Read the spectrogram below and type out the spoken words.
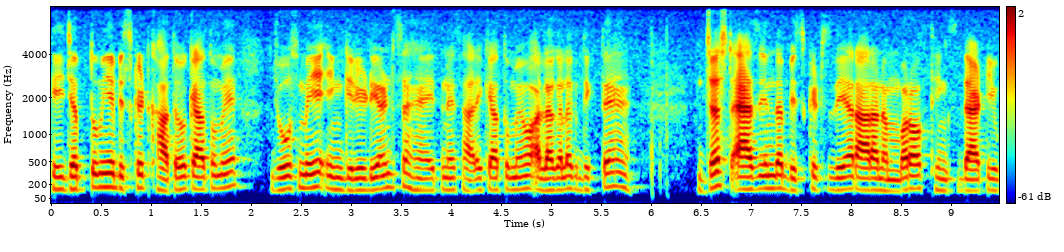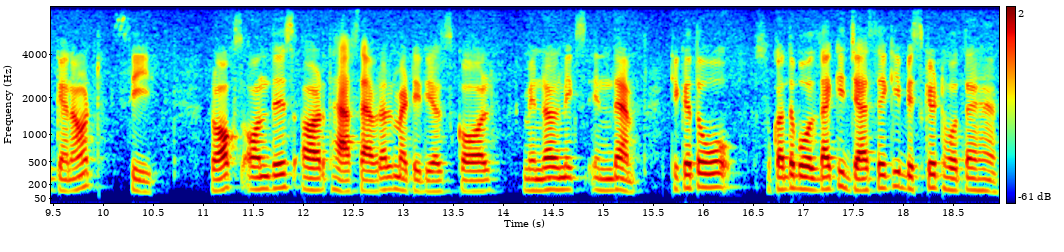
कि जब तुम ये बिस्किट खाते हो, क्या तुम्हें जो उसमें ये इंग्रेडिएंट्स हैं, इतने सारे, क्या तुम्हें वो अलग अलग दिखते हैं? Just as in the biscuits there are a number of things that you cannot see rocks on this earth have several materials called mineral mix in them ठीक है तो वो सुकंत बोलता है कि जैसे कि बिस्किट होते हैं,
